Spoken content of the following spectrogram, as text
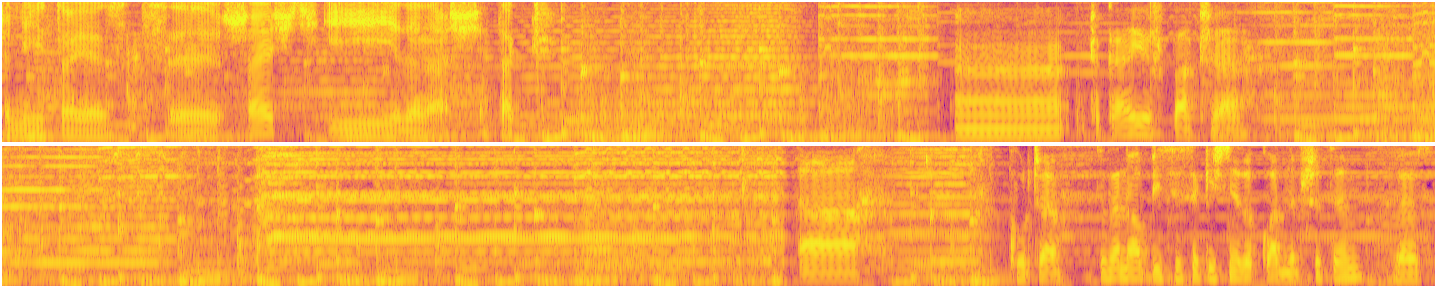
Czyli to jest y, 6 i 11, tak? e, czekaj, już patrzę. A, kurczę, to ten opis jest jakiś niedokładny przy tym. Zaraz.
